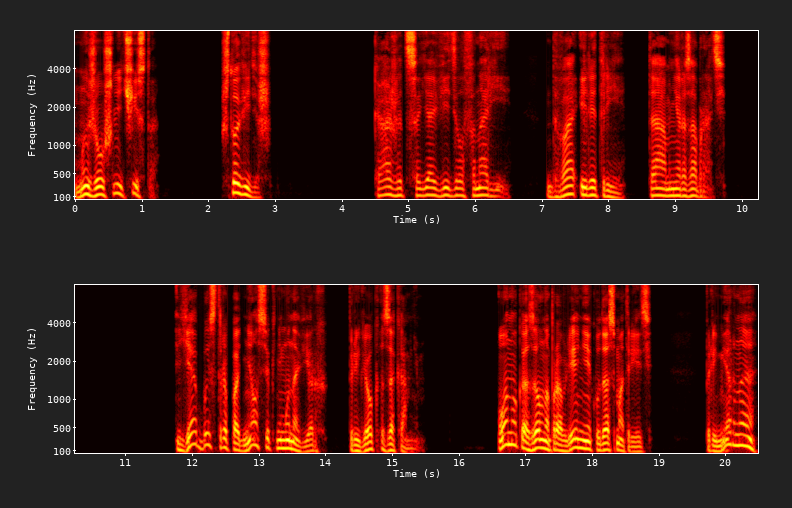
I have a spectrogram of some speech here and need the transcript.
Мы же ушли чисто. Что видишь?» «Кажется, я видел фонари. Два или три. Там не разобрать». Я быстро поднялся к нему наверх, прилег за камнем. Он указал направление, куда смотреть, Примерно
